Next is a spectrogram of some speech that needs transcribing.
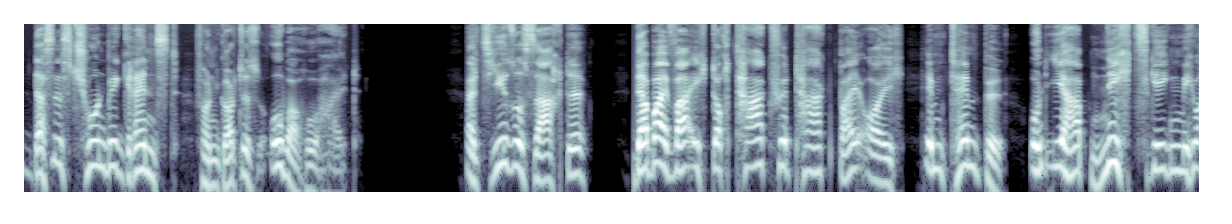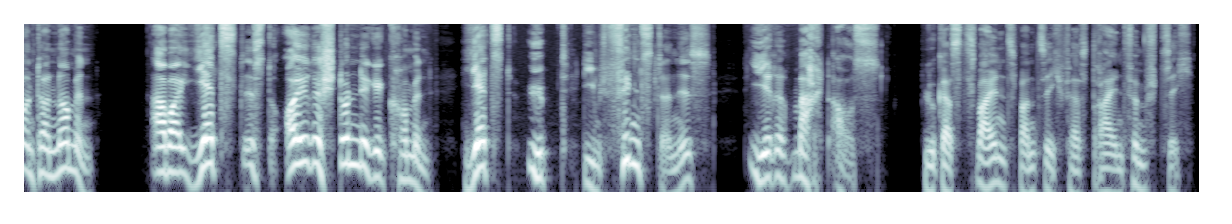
das ist schon begrenzt von Gottes Oberhoheit. Als Jesus sagte, Dabei war ich doch Tag für Tag bei euch im Tempel, und ihr habt nichts gegen mich unternommen. Aber jetzt ist eure Stunde gekommen, jetzt übt die Finsternis ihre Macht aus. Lukas 22, Vers 53.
